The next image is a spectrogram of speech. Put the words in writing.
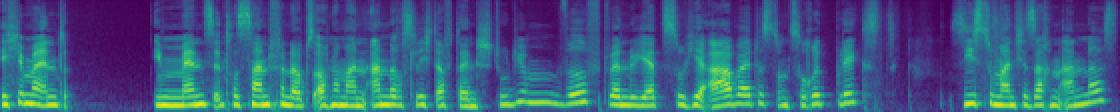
ich immer int immens interessant finde, ob es auch nochmal ein anderes Licht auf dein Studium wirft, wenn du jetzt so hier arbeitest und zurückblickst. Siehst du manche Sachen anders?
